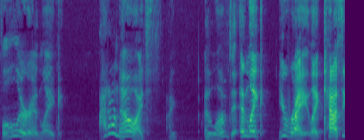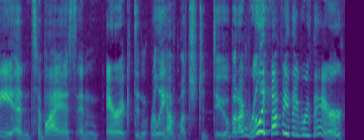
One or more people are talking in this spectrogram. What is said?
fuller and like I don't know. I just I I loved it. And like you're right. Like Cassie and Tobias and Erek didn't really have much to do, but I'm really happy they were there.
